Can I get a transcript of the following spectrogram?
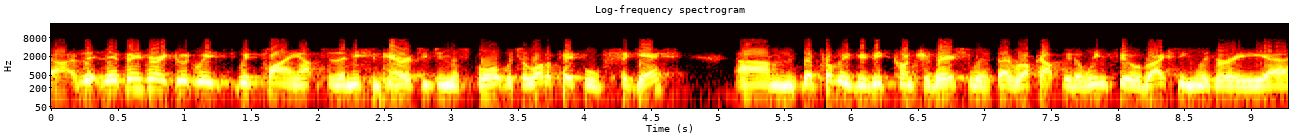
uh, they- they've been very good with with playing up to the Nissan heritage in the sport, which a lot of people forget. Um, they'll probably be a bit controversial if they rock up with a Winfield Racing livery uh,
